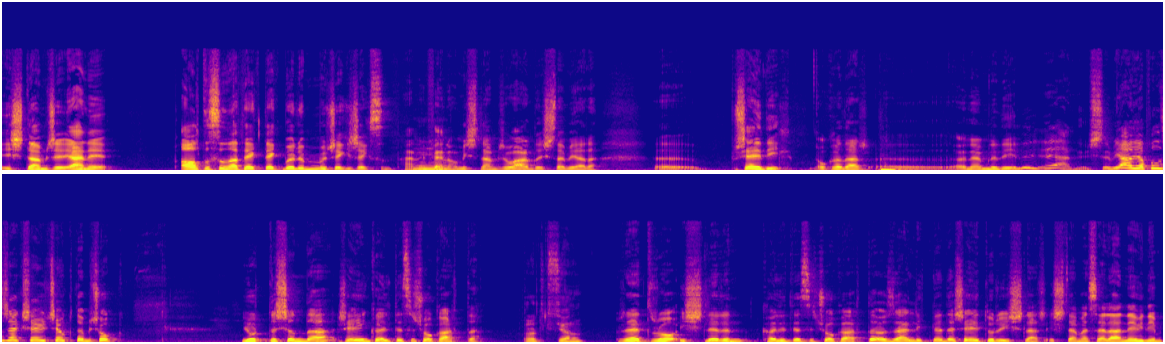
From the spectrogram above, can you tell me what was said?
işlemci. Yani altısına tek tek bölüm mü çekeceksin? Hani fenom işlemci vardı işte bir ara. E, şey değil. O kadar e, önemli değil. Yani işte ya yapılacak şey çok tabii. Çok yurt dışında şeyin kalitesi çok arttı Prodüksiyonun. retro işlerin kalitesi çok arttı. Özellikle de şey türü işler. İşte mesela ne bileyim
